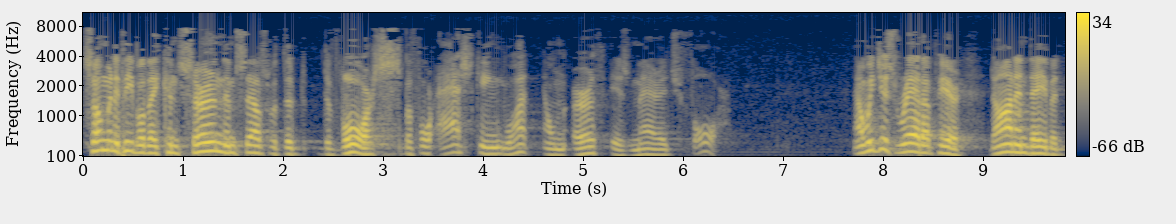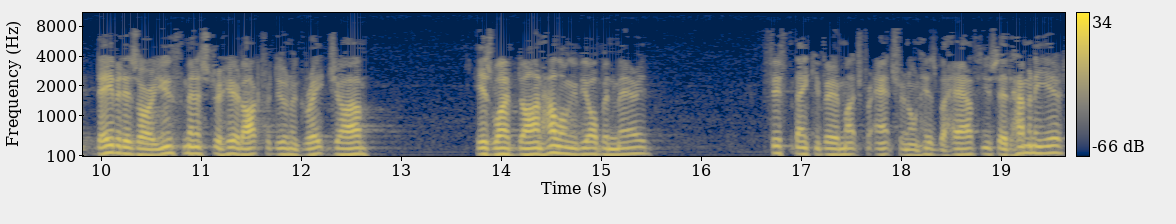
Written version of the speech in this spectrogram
So many people, they concern themselves with the divorce before asking what on earth is marriage for. Now we just read up here, Dawn and David. David is our youth minister here at Oxford doing a great job. His wife Dawn, how long have you all been married? Fifth, thank you very much for answering on his behalf. You said how many years?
